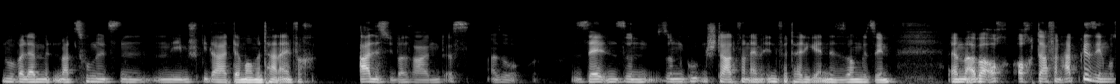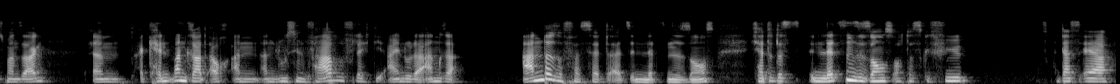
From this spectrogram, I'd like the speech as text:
nur weil er mit Mats Hummels einen Nebenspieler hat, der momentan einfach alles überragend ist. Also selten so, ein, so einen guten Start von einem Innenverteidiger in der Saison gesehen. Ähm, aber auch, auch davon abgesehen, muss man sagen, ähm, erkennt man gerade auch an, an Lucien Favre vielleicht die ein oder andere andere Facette als in den letzten Saisons. Ich hatte das in den letzten Saisons auch das Gefühl, dass er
